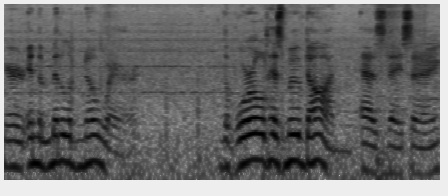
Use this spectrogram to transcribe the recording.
You're in the middle of nowhere. The world has moved on, as they say.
